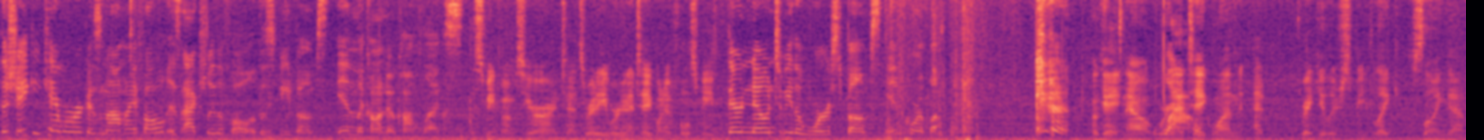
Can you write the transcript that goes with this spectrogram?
The shaky camera work is not my fault, it's actually the fault of the speed bumps in the condo complex. The speed bumps here are intense. Ready? We're gonna take one at full speed. They're known to be the worst bumps in Portland. Okay, now we're Wow. gonna take one at regular speed, like slowing down.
